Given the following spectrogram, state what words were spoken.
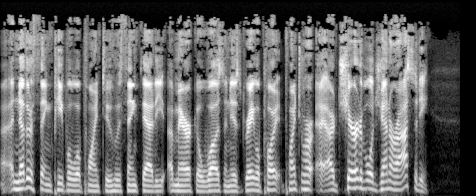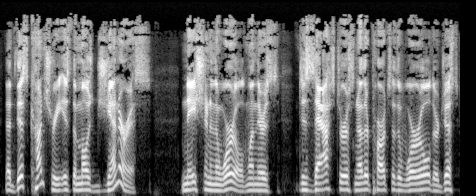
Uh, another thing people will point to who think that America was and is great will point, point to our, our charitable generosity. That this country is the most generous nation in the world when there's disasters in other parts of the world or just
